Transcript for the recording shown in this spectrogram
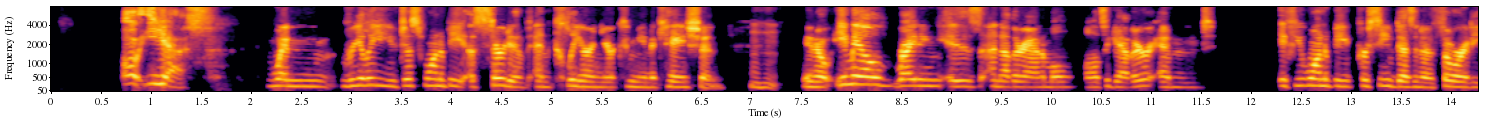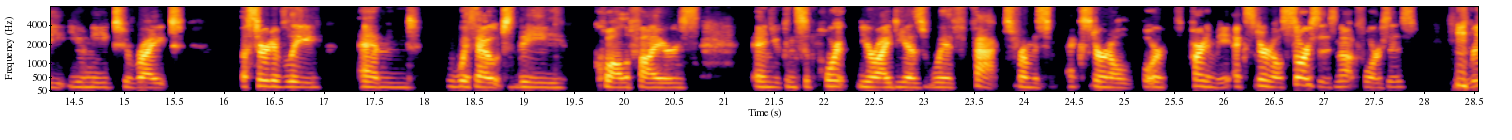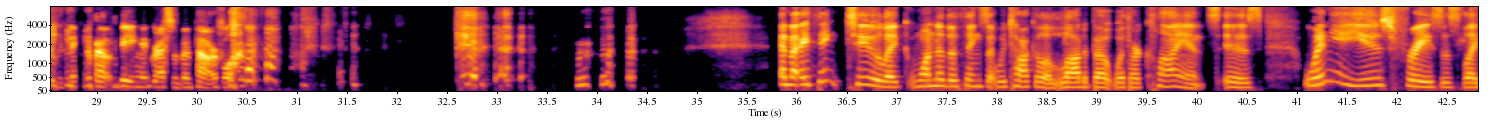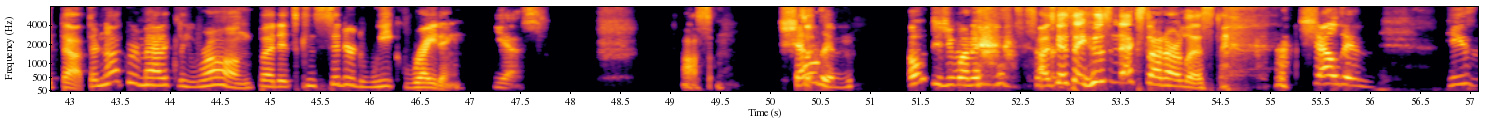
Oh, yes. When really you just want to be assertive and clear in your communication. Mm-hmm you know email writing is another animal altogether and if you want to be perceived as an authority you need to write assertively and without the qualifiers and you can support your ideas with facts from external or pardon me external sources not forces. Really think about being aggressive and powerful and I think too, like one of the things that we talk a lot about with our clients is when you use phrases like that, they're not grammatically wrong, but it's considered weak writing. Yes. Awesome. Sheldon. So, oh, did you want to? I was going to say, who's next on our list? Sheldon. He's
